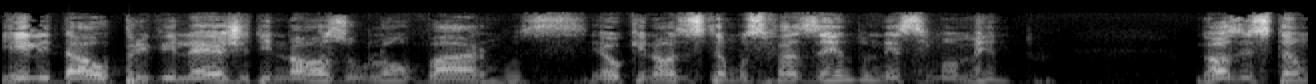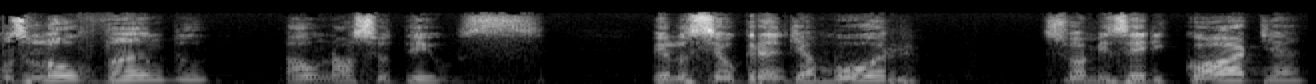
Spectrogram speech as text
Ele dá o privilégio de nós o louvarmos. É o que nós estamos fazendo nesse momento. Nós estamos louvando ao nosso Deus pelo seu grande amor, sua misericórdia,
